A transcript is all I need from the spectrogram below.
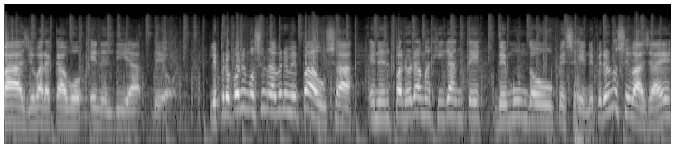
va a llevar a cabo en el día de hoy. Les proponemos una breve pausa en el panorama gigante de Mundo UPCN, pero no se vaya, ¿eh?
